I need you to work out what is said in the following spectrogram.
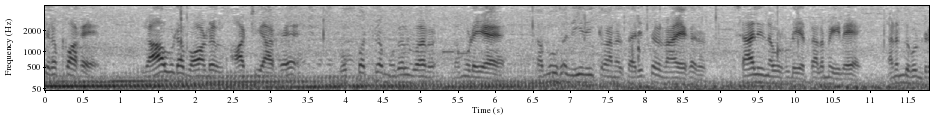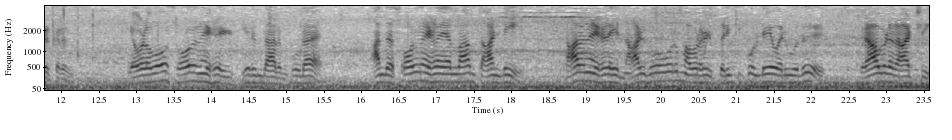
சிறப்பாக திராவிட மாடல் ஆட்சியாக ஒப்பற்ற முதல்வர் நம்முடைய சமூக நீதிக்கான சரித்திர நாயகர் ஸ்டாலின் அவர்களுடைய தலைமையிலே நடந்து கொண்டிருக்கிறது. எவ்வளவோ சோதனைகள் இருந்தாலும் கூட அந்த சோதனைகளையெல்லாம் தாண்டி சாதனைகளை நாள்தோறும் அவர்கள் பெருக்கிக் கொண்டே வருவது திராவிடர் ஆட்சி.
